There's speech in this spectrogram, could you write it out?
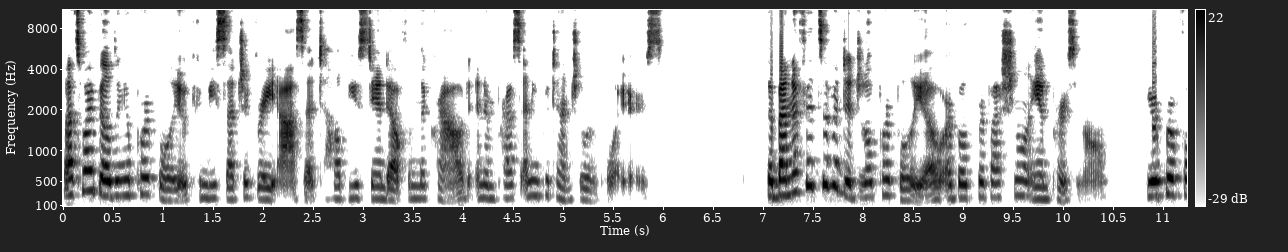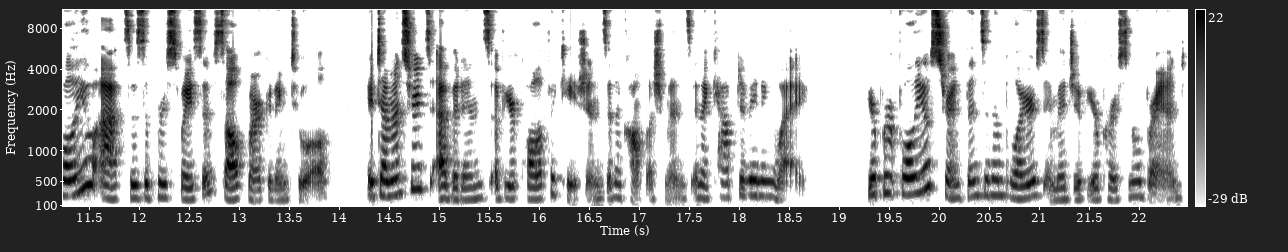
that's why building a portfolio can be such a great asset to help you stand out from the crowd and impress any potential employers. The benefits of a digital portfolio are both professional and personal. Your portfolio acts as a persuasive self-marketing tool. It demonstrates evidence of your qualifications and accomplishments in a captivating way. Your portfolio strengthens an employer's image of your personal brand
